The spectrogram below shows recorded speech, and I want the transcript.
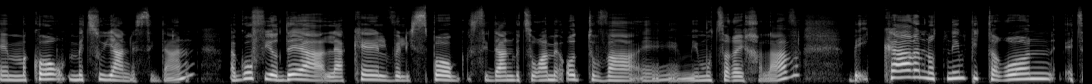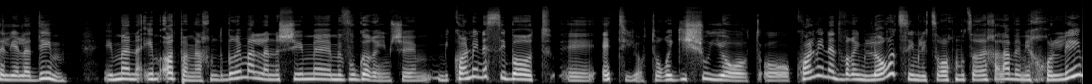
הם מקור מצוין לסידן, הגוף יודע לעכל ולספוג סידן בצורה מאוד טובה ממוצרי חלב, בעיקר הם נותנים פתרון אצל ילדים. אם, אם עוד פעם, אנחנו מדברים על אנשים אה, מבוגרים שמכל מיני סיבות אה, אתיות או רגישויות או כל מיני דברים לא רוצים לצרוך מוצרי חלב, הם יכולים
